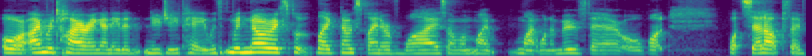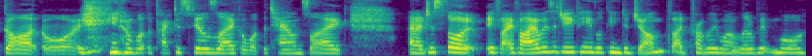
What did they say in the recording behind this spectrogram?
or I'm retiring, I need a new GP with with no expl- like no explainer of why someone might might want to move there or what what setup they've got or you know what the practice feels like or what the town's like. And I just thought if if I was a GP looking to jump, I'd probably want a little bit more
